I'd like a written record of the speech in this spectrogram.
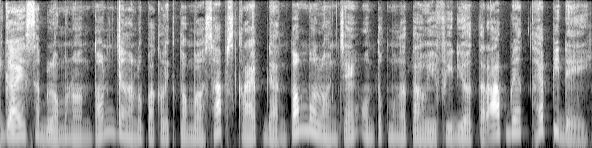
Happy guys, sebelum menonton jangan lupa klik tombol subscribe dan tombol lonceng untuk mengetahui video terupdate Happy Day.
